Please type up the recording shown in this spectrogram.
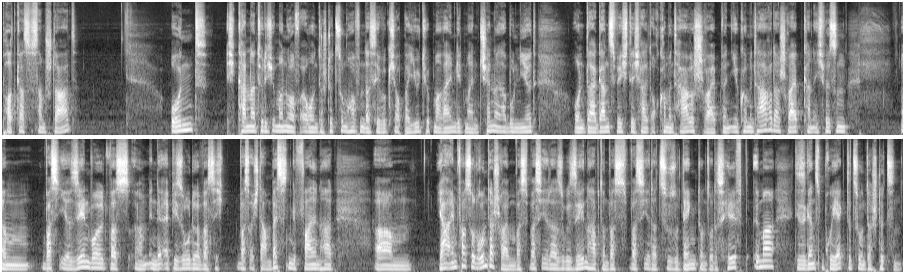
Podcast ist am Start. Und ich kann natürlich immer nur auf eure Unterstützung hoffen, dass ihr wirklich auch bei YouTube mal reingeht, meinen Channel abonniert und da ganz wichtig halt auch Kommentare schreibt. Wenn ihr Kommentare da schreibt, kann ich wissen, ähm, was ihr sehen wollt, was ähm, in der Episode, was, ich, was euch da am besten gefallen hat. Ähm, ja, einfach so drunter schreiben, was, was ihr da so gesehen habt und was, was ihr dazu so denkt und so. Das hilft immer, diese ganzen Projekte zu unterstützen.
